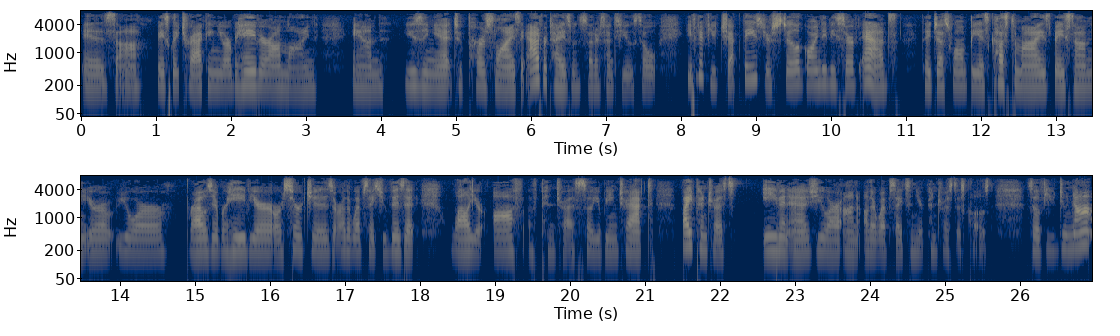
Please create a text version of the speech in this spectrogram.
is uh, basically tracking your behavior online and using it to personalize the advertisements that are sent to you. So even if you check these, you're still going to be served ads. They just won't be as customized based on your your browser behavior or searches or other websites you visit while you're off of Pinterest. So you're being tracked by Pinterest even as you are on other websites and your Pinterest is closed. So if you do not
